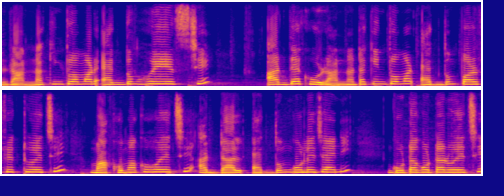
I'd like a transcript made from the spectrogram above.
রান্না কিন্তু আমার একদম হয়ে এসছে। আর দেখো, রান্নাটা কিন্তু আমার একদম পারফেক্ট হয়েছে। মাখো মাখো হয়েছে আর ডাল একদম গলে যায়নি। গোটা গোটা রয়েছে।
